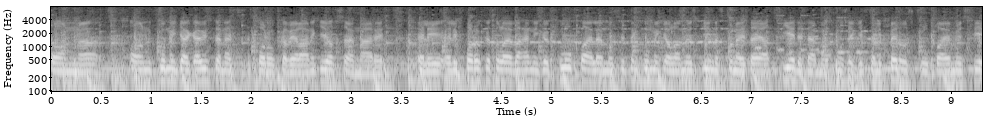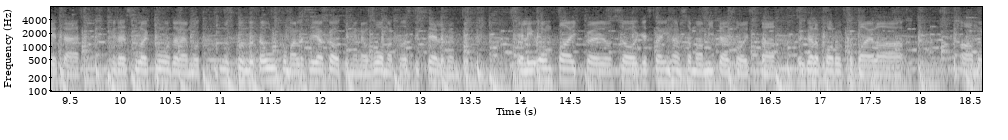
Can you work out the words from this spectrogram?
on, on kumminkin aika yhtenäistä se porukka vielä ainakin jossain määrin. Eli, eli porukka tulee vähän niin klubaille, mutta sitten kumminkin ollaan myös kiinnostuneita ja tiedetään myös musiikista. Eli ja myös tietää, mitä se tulee kuuntelemaan, mutta musta tuntuu, että ulkomaille se jakautuminen on huomattavasti selvempi. Eli on paikkoja, joissa on oikeastaan ihan sama mitä soittaa, ja siellä porukka bailaa aamu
